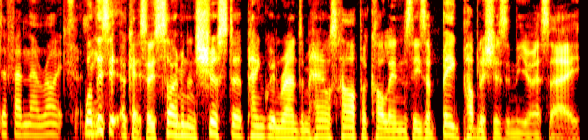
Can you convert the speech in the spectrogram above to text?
defend their rights. I Well, think. this is okay. So Simon and Schuster, Penguin Random House, Harper Collins. These are big publishers in the USA.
